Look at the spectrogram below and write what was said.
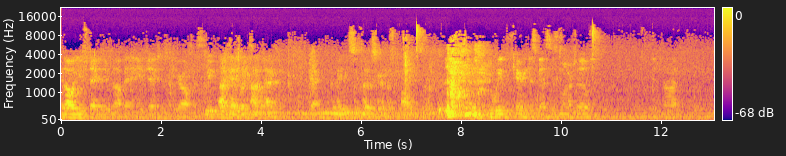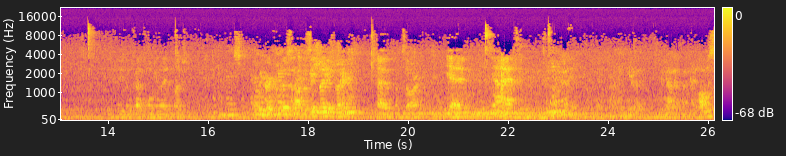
with all you've stated, there's not been any objections to your office. We've not had any contact, Okay. maybe some folks here in the audience. Do we care to discuss this among ourselves? If not, who's don't try to formulate a motion? Make a motion. but I Have we don't heard from those in opposition? Oh, I'm sorry. Yeah, yeah, I asked. I didn't hear that. We got it. Okay. Almost,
